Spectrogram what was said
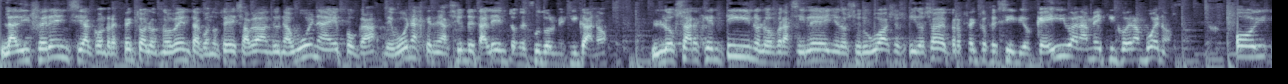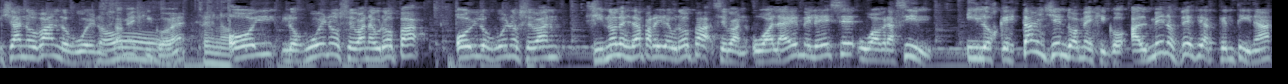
La diferencia con respecto a los 90, cuando ustedes hablaban de una buena época, de buena generación de talentos del fútbol mexicano, los argentinos, los brasileños, los uruguayos, y lo sabe perfecto Cecilio, que iban a México eran buenos. Hoy ya no van los buenos a. México. ¿eh? Sí, no. Hoy los buenos se van a Europa, hoy los buenos se van, si no les da para ir a Europa, se van o a la MLS o a Brasil. Y los que están yendo a México, al menos desde Argentina,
